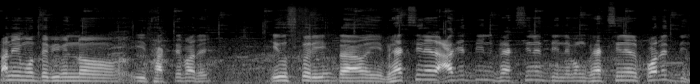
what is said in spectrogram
পানির মধ্যে বিভিন্ন ই থাকতে পারে। ইউজ করি। তা ওই ভ্যাকসিনের আগের দিন ভ্যাকসিনের দিন এবং ভ্যাকসিনের পরের দিন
